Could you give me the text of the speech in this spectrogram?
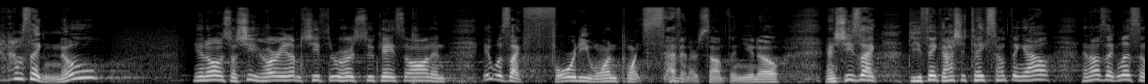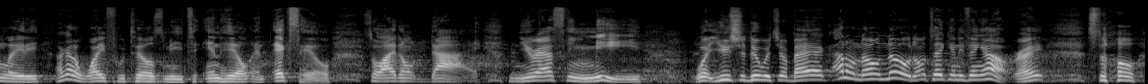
And I was like, No. You know, so she hurried up and she threw her suitcase on, and it was like 41.7 or something, you know. And she's like, Do you think I should take something out? And I was like, Listen, lady, I got a wife who tells me to inhale and exhale so I don't die. And you're asking me what you should do with your bag? I don't know. No, don't take anything out, right? So,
